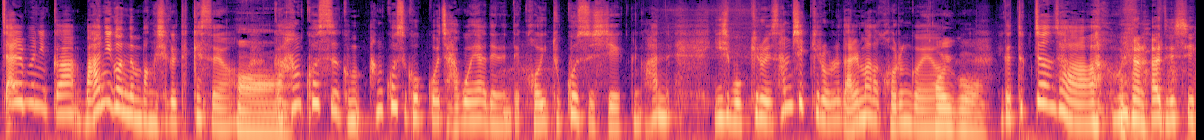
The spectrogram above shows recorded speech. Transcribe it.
짧으니까 많이 걷는 방식을 택했어요. 어. 그러니까 한 코스 한 코스 걷고 자고 해야 되는데 거의 두 코스씩 그러니까 한 25km에서 30km를 날마다 걸은 거예요. 어이고. 그러니까 특전사 훈련하듯이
